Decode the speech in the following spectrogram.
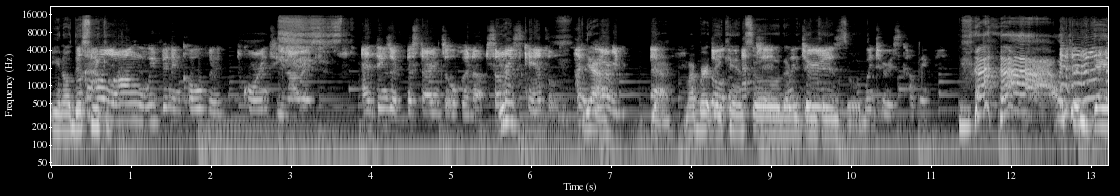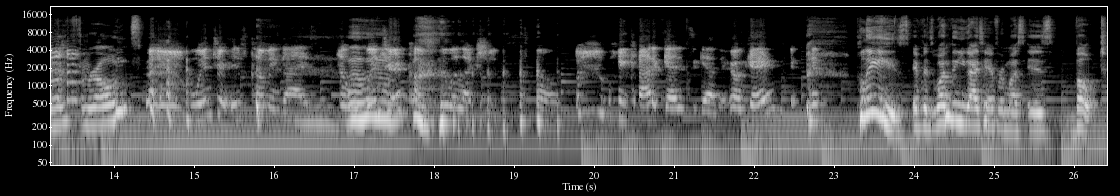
You know this Look week. How long we've been in COVID quarantine already, and things are just starting to open up. Summer's yeah. canceled. Yeah. Yeah, my birthday so canceled. Everything winter canceled. Is, winter is coming. winter Game of Thrones. winter is coming, guys. And uh-huh. winter comes to elections. So we gotta get it together, okay? Please, if it's one thing you guys hear from us is vote.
